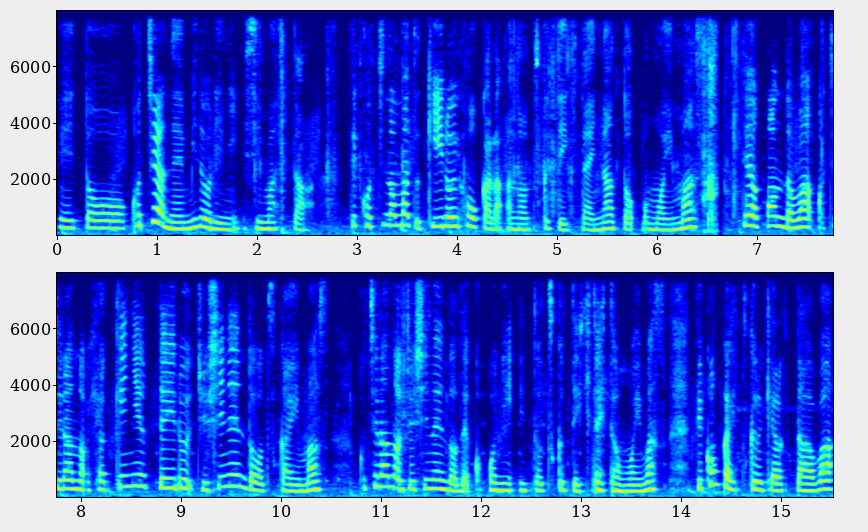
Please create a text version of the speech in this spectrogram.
えっと、こっちはね、緑にしました。で、こっちのまず黄色い方からあの作っていきたいなと思います。では今度はこちらの100均に売っている樹脂粘土を使います。こちらの樹脂粘土でここに、えっと、作っていきたいと思います。で、今回作るキャラクターは、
